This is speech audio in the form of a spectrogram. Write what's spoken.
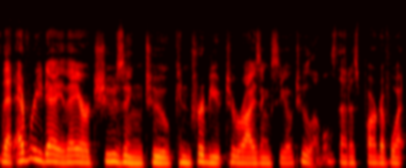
that every day they are choosing to contribute to rising CO2 levels. That is part of what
